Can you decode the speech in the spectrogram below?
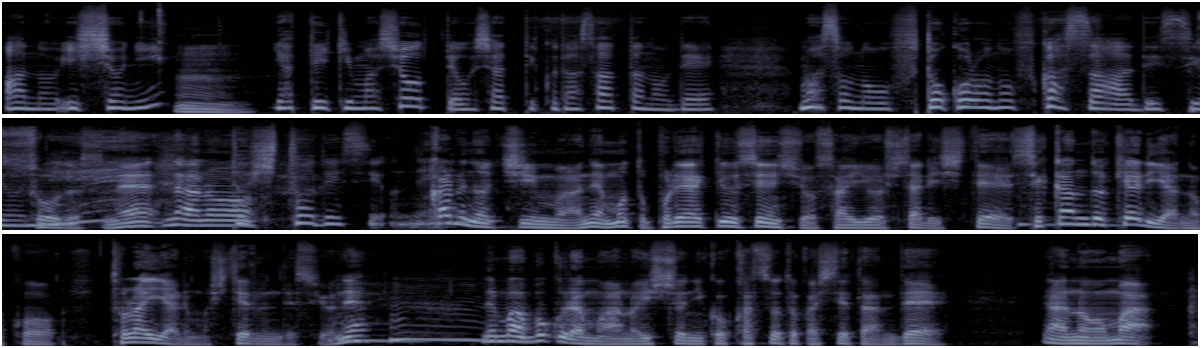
あの一緒にうんやっていきましょうっておっしゃってくださったので、まあ、その懐の深さですよね。そうですね。であとの人ですよね。彼のチームはね元プロ野球選手を採用したりして、セカンドキャリアのこうトライアルもしてるんですよね。うんでまあ僕らもあの一緒にこう活動とかしてたんであのまあ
